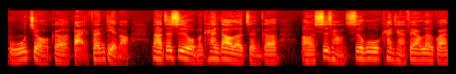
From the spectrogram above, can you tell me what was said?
五九个百分点哦，那这是我们看到了整个呃市场似乎看起来非常乐观。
